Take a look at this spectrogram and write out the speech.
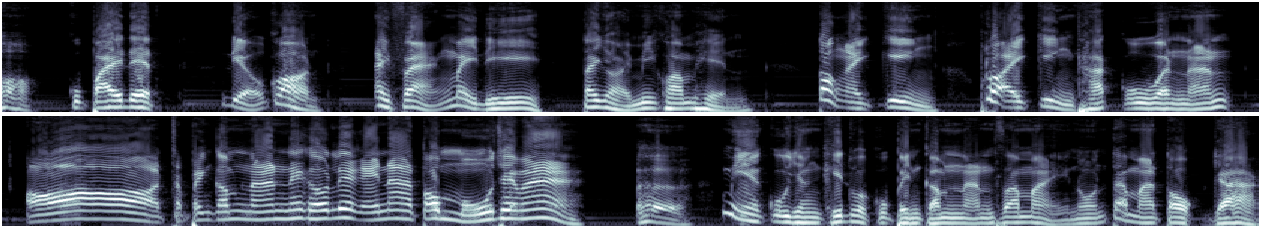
อ๋อกูไปเด็ด เดี๋ยวก่อน ไอ้แฝงไม่ดีตาหย่อยมีความเห็น ต้องไอ้กิ่ง เพราะไอ้กิ่งทักกูวันนั้นอ๋อจะเป็นกำนันให้เขาเรียกไอ้หน้าต้มหมูใช่ไหมเออ เมียกูยังคิดว่ากูเป็นกำนันสมัยโน้นแต่มาตกยาก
